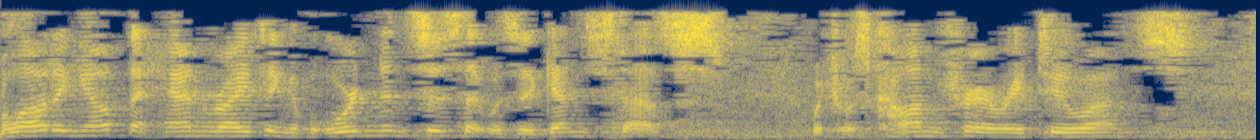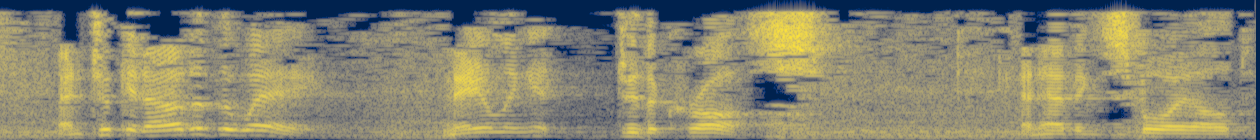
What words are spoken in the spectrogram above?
blotting out the handwriting of ordinances that was against us, which was contrary to us, and took it out of the way, nailing it to the cross, and having spoiled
